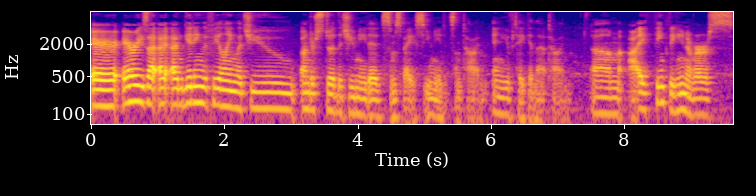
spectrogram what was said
Aries, I, I, am getting the feeling that you understood that you needed some space, you needed some time, and you've taken that time. Um, I think the universe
